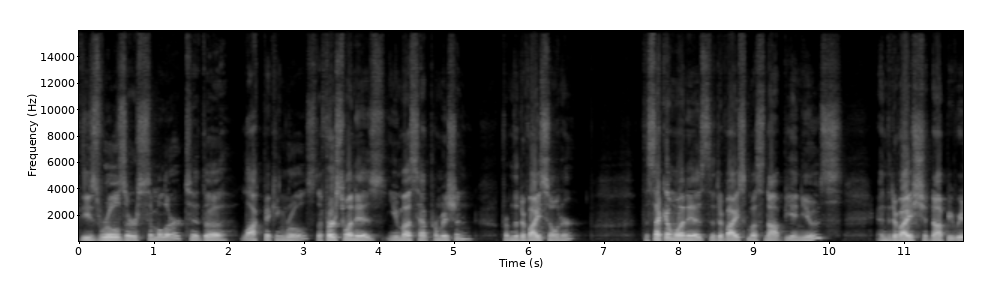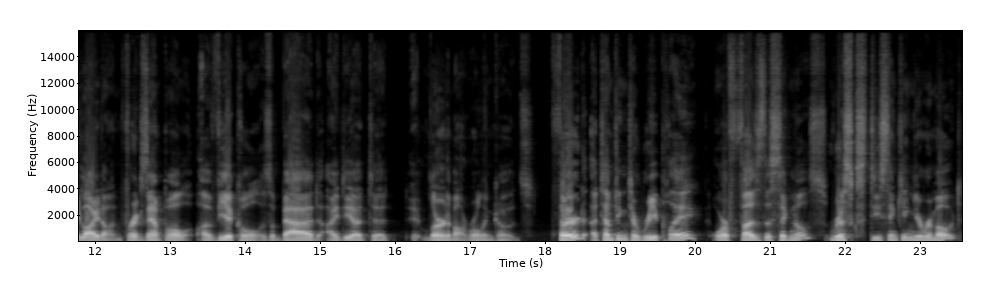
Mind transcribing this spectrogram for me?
These rules are similar to the lockpicking rules. The first one is you must have permission from the device owner. The second one is the device must not be in use and the device should not be relied on. For example, a vehicle is a bad idea to learn about rolling codes. Third, attempting to replay or fuzz the signals risks desyncing your remote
